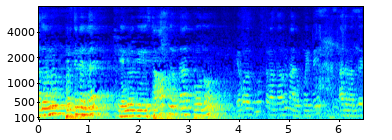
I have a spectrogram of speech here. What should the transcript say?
அது ஒன்றும் பிரச்சனை இல்லை. எங்களுக்கு ஸ்டாஃப் இருந்தா போதும். எவ்வளவு கூட்டம் வந்தாலும் நாங்க போயிட்டு அது வந்து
